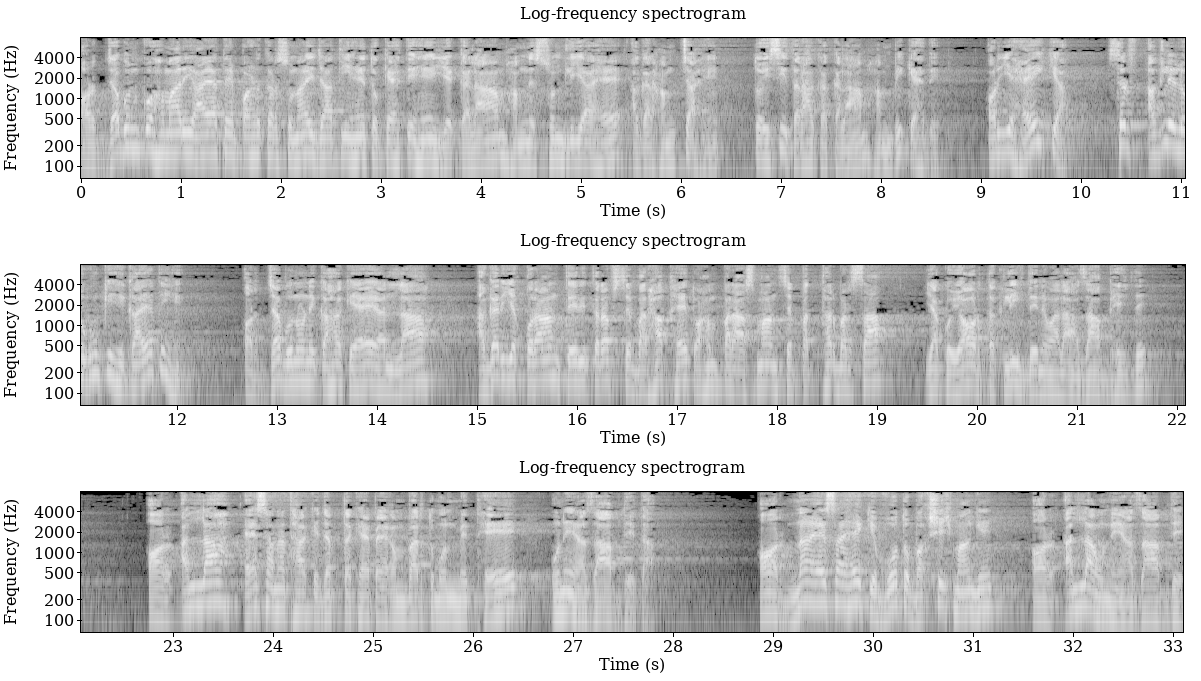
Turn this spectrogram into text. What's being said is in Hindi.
और जब उनको हमारी आयतें पढ़कर सुनाई जाती हैं तो कहते हैं ये कलाम हमने सुन लिया है अगर हम चाहें तो इसी तरह का कलाम हम भी कह दें और ये है ही क्या सिर्फ अगले लोगों की हिकायतें हैं और जब उन्होंने कहा कि अय अल्लाह अगर ये कुरान तेरी तरफ से बरहक है तो हम पर आसमान से पत्थर बरसा या कोई और तकलीफ देने वाला अजाब भेज दे और अल्लाह ऐसा न था कि जब तक है पैगंबर तुम उनमें थे उन्हें अजाब देता और न ऐसा है कि वो तो बख्शिश मांगे और अल्लाह उन्हें अजाब दे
